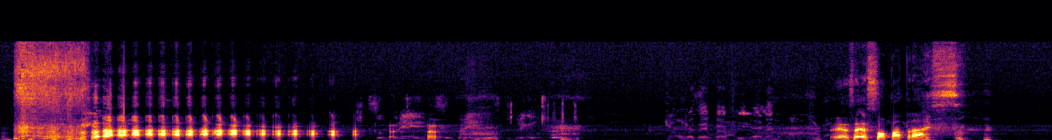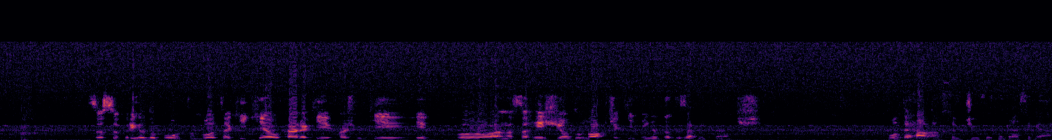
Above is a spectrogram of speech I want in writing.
Sobrinho, sobrinho, sobrinho do boto. Ah, mas daí vai pior, né? É, é só pra trás. Sou sobrinho do Boto. O Boto aqui que é o cara que faz com que a nossa região do norte aqui tenha tantos habitantes. É errado. Então seu tio foi comprar cigarro.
